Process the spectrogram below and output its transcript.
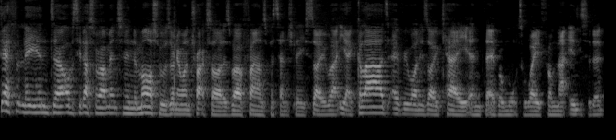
Definitely, and uh, obviously that's without mentioning the marshals only on trackside as well, fans potentially. So uh, yeah, glad everyone is okay and that everyone walked away from that incident.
